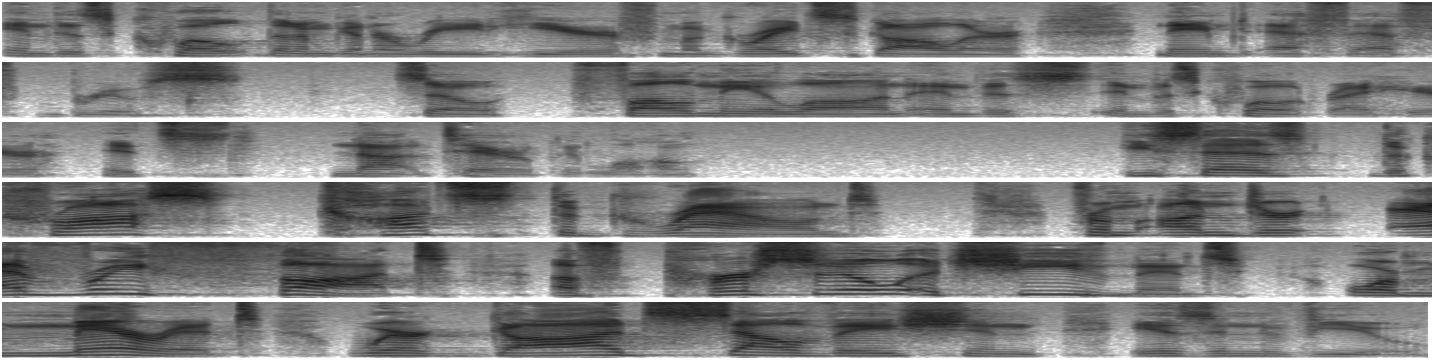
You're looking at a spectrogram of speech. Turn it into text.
in this quote that I'm going to read here from a great scholar named F.F. F. Bruce. So follow me along in this, in this quote right here. It's not terribly long. He says, The cross cuts the ground from under every thought of personal achievement or merit where God's salvation is in view.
